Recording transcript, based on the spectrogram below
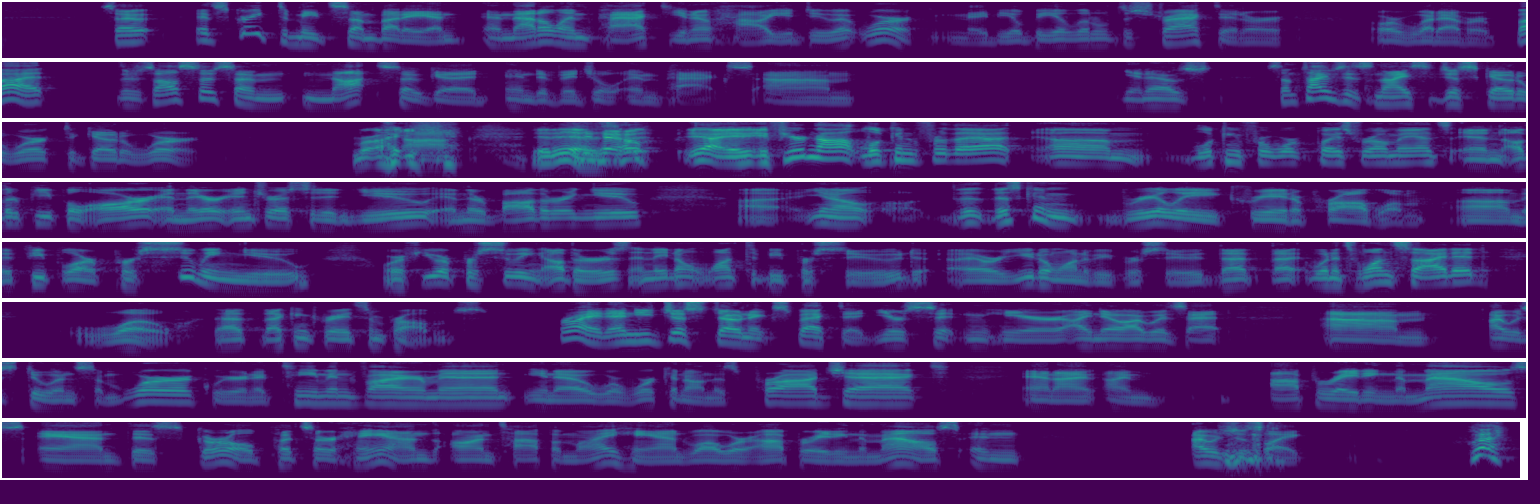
So it's great to meet somebody and and that'll impact, you know, how you do at work. Maybe you'll be a little distracted or or whatever. But there's also some not so good individual impacts. Um you know, sometimes it's nice to just go to work to go to work. Right. Uh, it you know? Yeah. If you're not looking for that, um, looking for workplace romance and other people are, and they're interested in you and they're bothering you, uh, you know, th- this can really create a problem. Um, if people are pursuing you or if you are pursuing others and they don't want to be pursued uh, or you don't want to be pursued, that, that when it's one sided, whoa, that, that can create some problems. Right. And you just don't expect it. You're sitting here. I know I was at, um, I was doing some work. We were in a team environment. You know, we're working on this project and I, I'm operating the mouse. And this girl puts her hand on top of my hand while we're operating the mouse. And I was just like, what?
